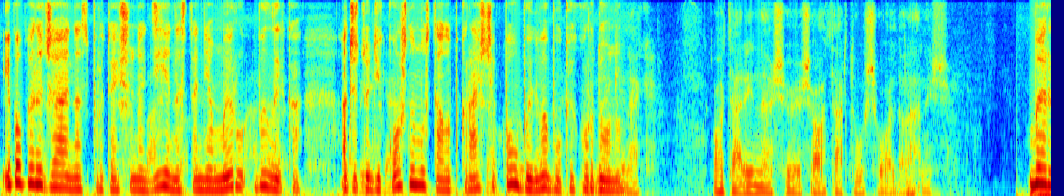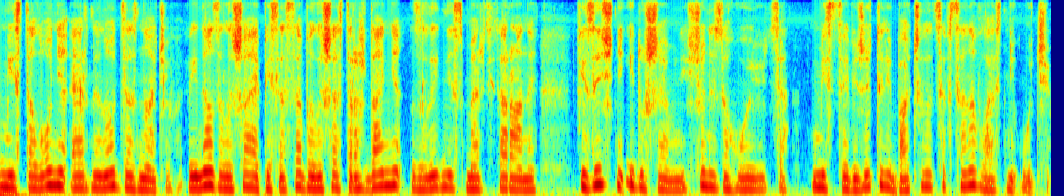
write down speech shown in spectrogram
і попереджає нас про те, що надія на стання миру велика, адже тоді кожному стало б краще по обидва боки кордону. Мер міста Лоня Ерненот зазначив, війна залишає після себе лише страждання, злидні, смерть та рани, фізичні і душевні, що не загоюються. Місцеві жителі бачили це все на власні очі.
